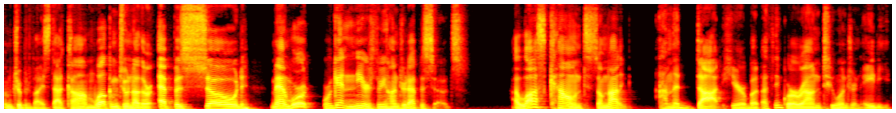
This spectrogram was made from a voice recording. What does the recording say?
from trippadvice.com. Welcome to another episode. Man, we're, we're getting near 300 episodes. I lost count, so I'm not on the dot here, but I think we're around 280.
